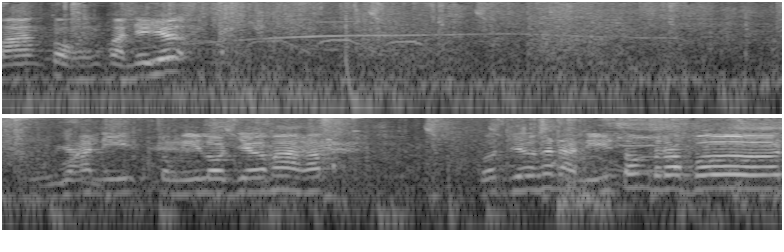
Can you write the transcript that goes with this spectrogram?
วางกล่องของขวัญเยอะๆโอ้ย่านนี้ตรงนี้รถเยอะมากครับ รถเยอะขนาดนี้ต้องระเบิด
